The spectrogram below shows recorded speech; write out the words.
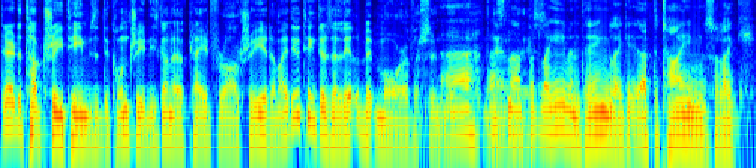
They're the top three teams in the country, and he's going to have played for all three of them. I do think there's a little bit more of it. In the, Uh, that's not, but like even thing like at the time, so like,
